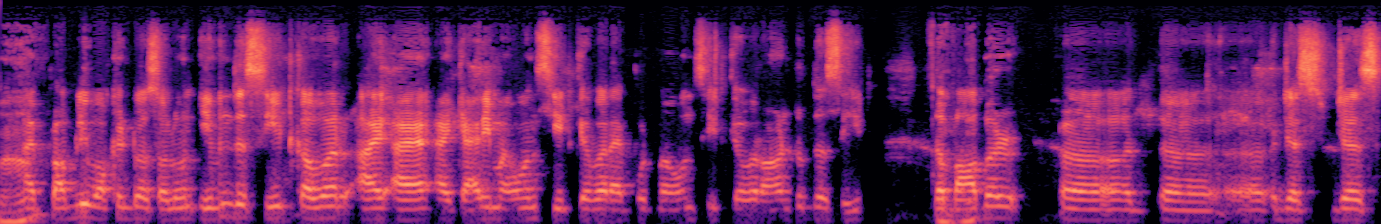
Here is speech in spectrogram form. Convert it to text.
Uh-huh. I probably walk into a salon. Even the seat cover, I, I I carry my own seat cover. I put my own seat cover onto the seat. The Okay. barber uh, uh, uh, just just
